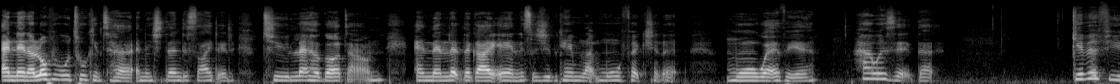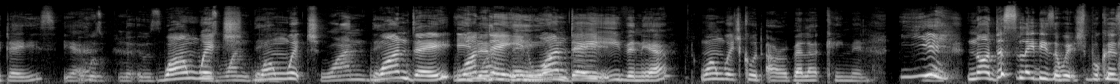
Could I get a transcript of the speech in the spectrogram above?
And then a lot of people were talking to her, and then she then decided to let her guard down, and then let the guy in. So she became like more affectionate, more whatever. Yeah. How is it that? Give it a few days. Yeah. It was no, it was one was one day. one which one day. one day One even- day in one one day day. even yeah one witch called Arabella came in yeah no this lady's a witch because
